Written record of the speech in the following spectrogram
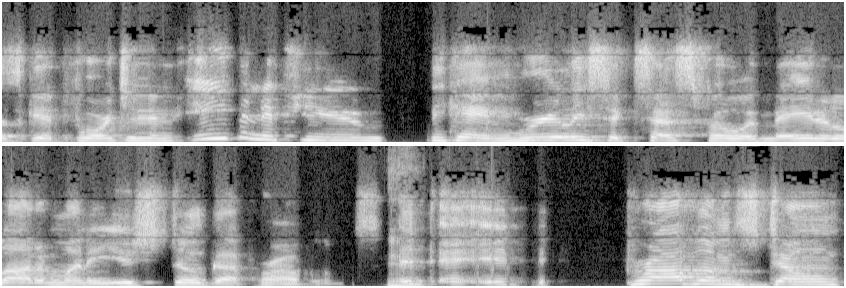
us get fortunate, and even if you became really successful and made a lot of money, you still got problems. Yeah. It, it, it, problems don't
